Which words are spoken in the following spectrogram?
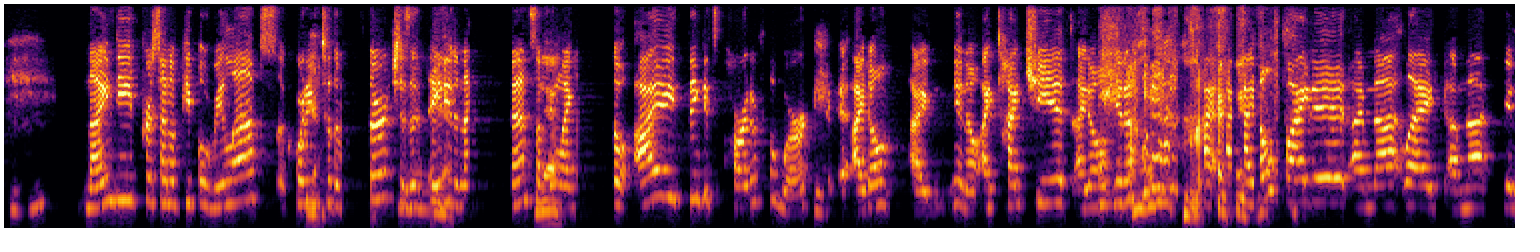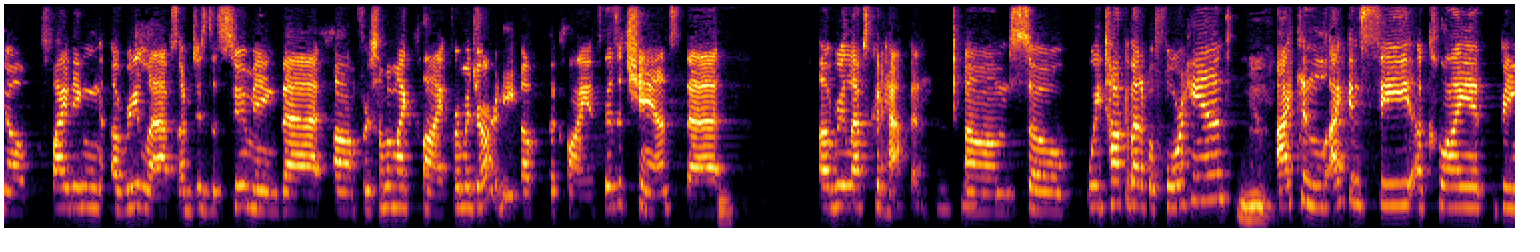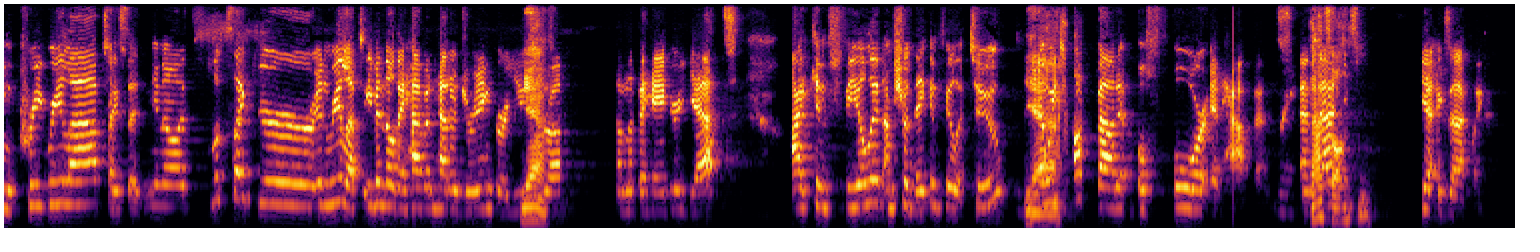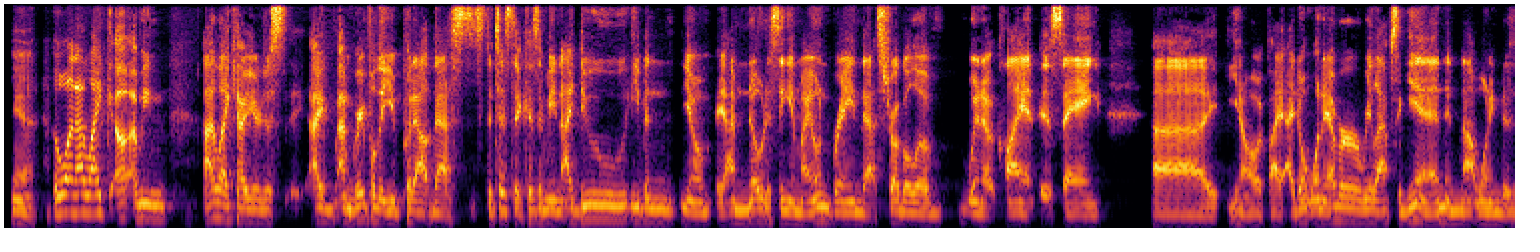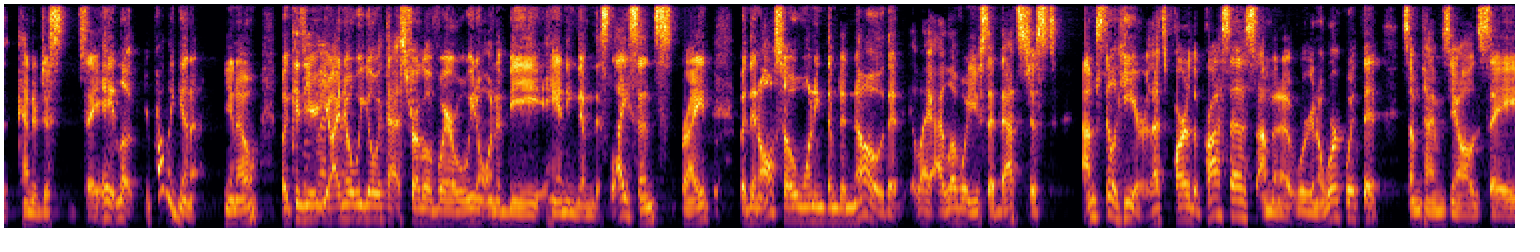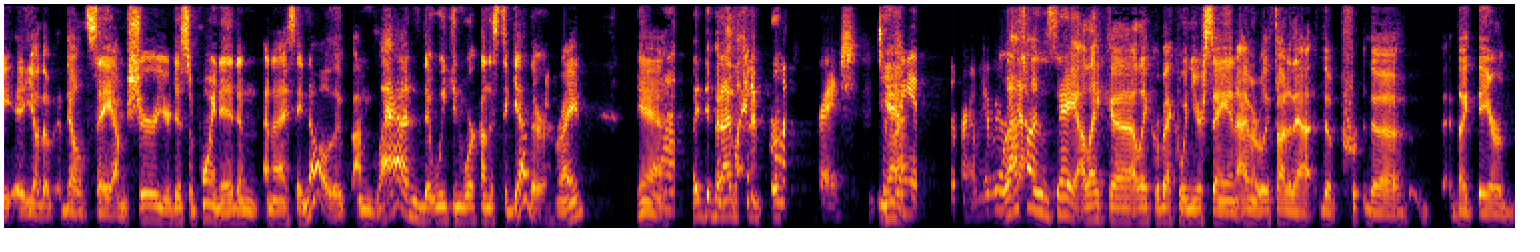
ninety percent of people relapse according Yeah. to the research. Is it Yeah. eighty to ninety percent, something Yeah. like? So I think it's part of the work. I don't, I you know, I tai chi it. I don't, you know, I, I, I don't fight it. I'm not like I'm not, you know, fighting a relapse. I'm just assuming that um, for some of my client, for majority of the clients, there's a chance that Mm. A relapse could happen. Um, so we talk about it beforehand. Mhm. I can I can see a client being pre-relapse. I said, you know, it looks like you're in relapse, even though they haven't had a drink or used Yeah. drugs on the behavior yet. I can feel it. I'm sure they can feel it too. Yeah, And we talk about it before it happens. Right. And that's that, awesome. Yeah, exactly. Yeah. Well, and I like, uh, I mean, I like how you're just, I, I'm grateful that you put out that statistic because I mean, I do even, you know, I'm noticing in my own brain that struggle of when a client is saying, uh, you know, if I, I don't want to ever relapse again and not wanting to kind of just say, hey, look, you're probably gonna, you know, because you know, I know we go with that struggle of where well, we don't want to be handing them this license, right? But then also wanting them to know that, like, I love what you said. That's just I'm still here. That's part of the process. I'm gonna we're gonna work with it. Sometimes you know I'll say you know they'll say I'm sure you're disappointed, and and I say no. I'm glad that we can work on this together, right? Yeah, yeah. but, but I like so much courage to yeah. bring it to the room. It really. Well, that's does. what I was say. I like uh, I like Rebecca when you're saying I haven't really thought of that. The the like they are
